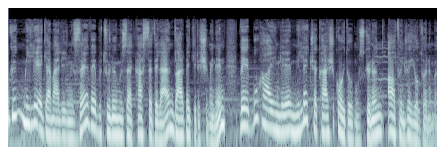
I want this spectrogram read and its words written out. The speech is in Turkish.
Bugün milli egemenliğimize ve bütünlüğümüze kastedilen darbe girişiminin ve bu hainliğe milletçe karşı koyduğumuz günün 6. yıl dönümü.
